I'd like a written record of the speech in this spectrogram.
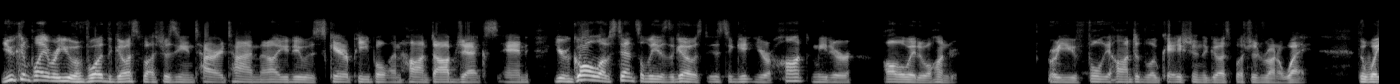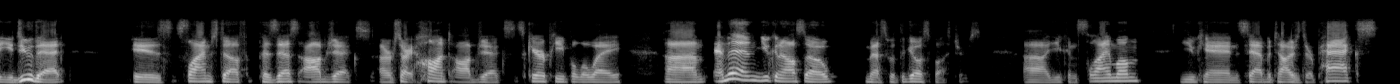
you can play where you avoid the Ghostbusters the entire time, and all you do is scare people and haunt objects. And your goal, ostensibly, as the ghost, is to get your haunt meter all the way to 100, where you fully haunted the location, and the Ghostbusters run away. The way you do that is slime stuff, possess objects, or sorry, haunt objects, scare people away, um, and then you can also mess with the Ghostbusters. Uh, you can slime them, you can sabotage their packs.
